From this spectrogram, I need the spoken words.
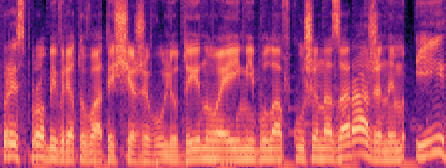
При спробі врятувати ще живу людину, Еймі була вкушена зараженим і.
